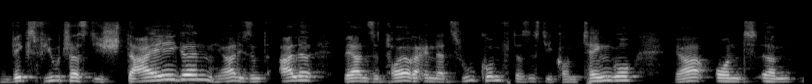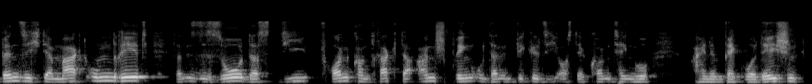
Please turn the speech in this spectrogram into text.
WIX Futures, die steigen, ja, die sind alle, werden sie teurer in der Zukunft. Das ist die Contango. Ja, und ähm, wenn sich der Markt umdreht, dann ist es so, dass die Frontkontrakte anspringen und dann entwickelt sich aus der Contango eine Backwardation.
